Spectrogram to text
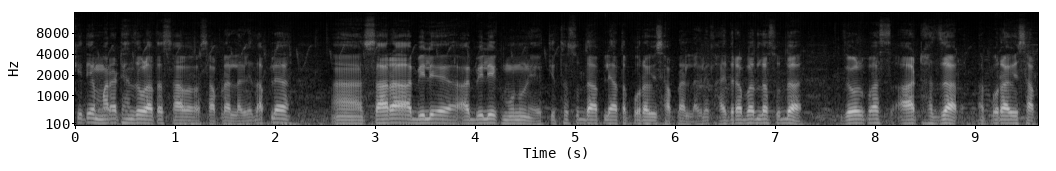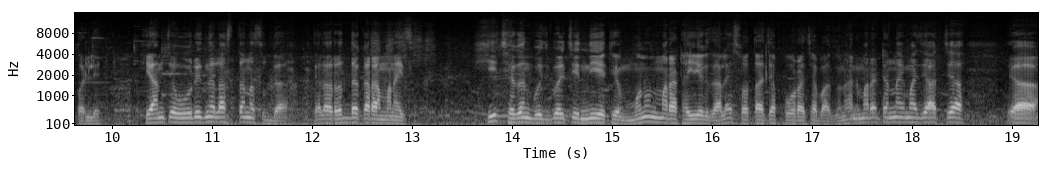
की ते मराठ्यांजवळ आता सा सापडायला लागलेत. आपल्या सारा अभिले अभिलेख म्हणून आहे तिथंसुद्धा आपले आता पुरावे सापडायला लागलेत. हैदराबादलासुद्धा जवळपास आठ हजार पुरावे सापडले. हे आमचे ओरिजिनल असतानासुद्धा त्याला रद्द करा म्हणायचं. ही छगन भुजबळची नियत आहे म्हणून मराठा एक झाला आहे स्वतःच्या पोराच्या बाजूने. आणि मराठ्यांना माझ्या आजच्या या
